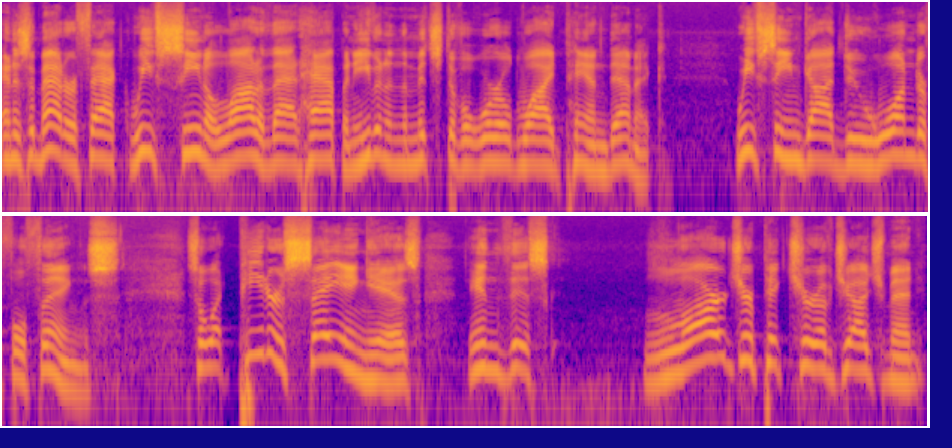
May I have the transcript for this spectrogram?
And as a matter of fact, we've seen a lot of that happen even in the midst of a worldwide pandemic. We've seen God do wonderful things. So, what Peter's saying is, in this larger picture of judgment,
